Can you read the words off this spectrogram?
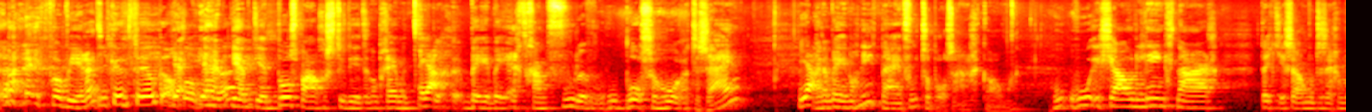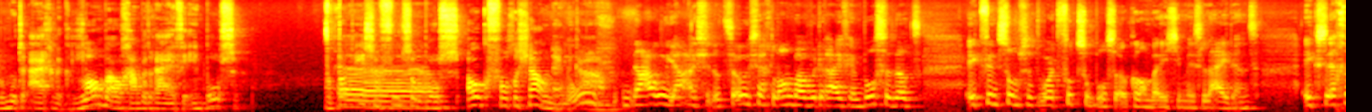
ik probeer het. Je kunt veel kanten Ja, op. je, hebt, je, hebt, je hebt bosbouw gestudeerd en op een gegeven moment Ja. ben, je, ben je echt gaan voelen hoe bossen horen te zijn. Maar ja. dan ben je nog niet bij een voedselbos aangekomen. Hoe, hoe is jouw link naar dat je zou moeten zeggen, we moeten eigenlijk landbouw gaan bedrijven in bossen? Want wat is een Eh, voedselbos? Ook volgens jou neem ik aan. Nou ja, als je dat zo zegt, landbouwbedrijven in bossen, dat, ik vind soms het woord voedselbos ook al een beetje misleidend. Ik zeg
